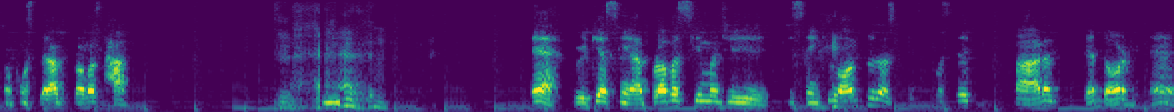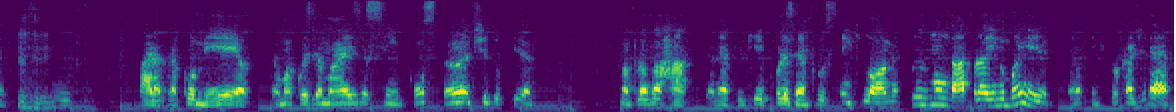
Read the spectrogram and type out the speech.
são consideradas provas rápidas. É, porque assim, a prova acima de, de 100 km, às vezes você para, até dorme, né? Uhum. Para para comer, é uma coisa mais assim, constante do que uma prova rápida, né? Porque, por exemplo, 100 km não dá para ir no banheiro, né? Tem que tocar direto.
